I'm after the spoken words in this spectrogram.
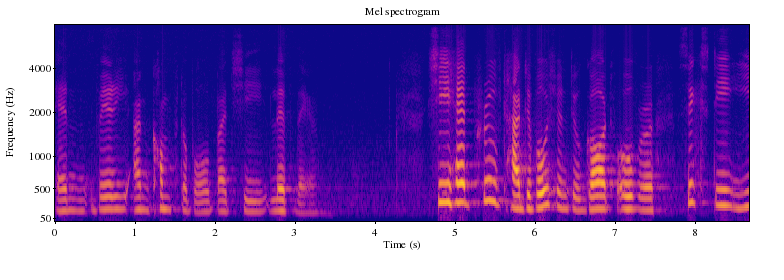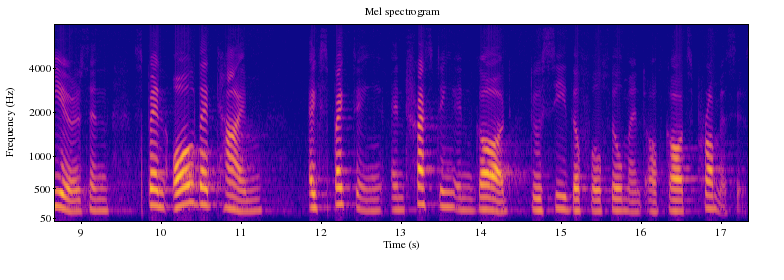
and very uncomfortable, but she lived there. She had proved her devotion to God over 60 years and spent all that time expecting and trusting in God to see the fulfillment of God's promises.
